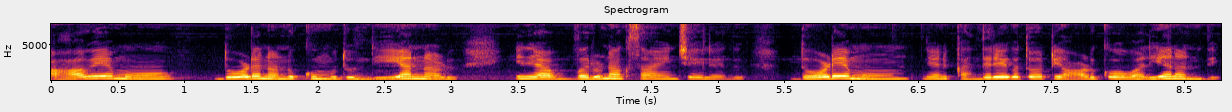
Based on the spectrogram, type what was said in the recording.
ఆవేమో దూడ నన్ను కుమ్ముతుంది అన్నాడు. ఇది ఎవ్వరూ నాకు సాయం చేయలేదు. దూడేమో నేను కందిరీగతోటి ఆడుకోవాలి అని అంది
